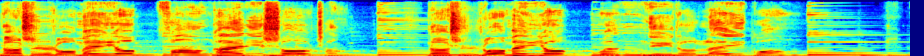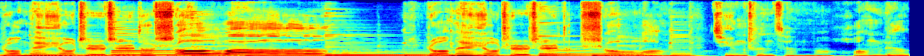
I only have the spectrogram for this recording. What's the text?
那时若没有放开你手掌，那时若没有。吻你的泪光，若没有痴痴的守望，若没有痴痴的守望，青春怎么荒凉？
